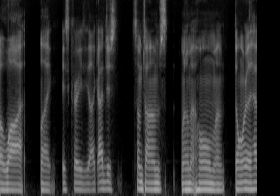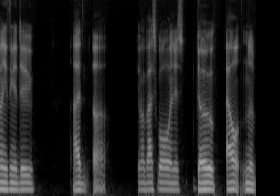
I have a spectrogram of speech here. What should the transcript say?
a lot like it's crazy like i just sometimes when i'm at home i don't really have anything to do i'd uh get my basketball and just go out on the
